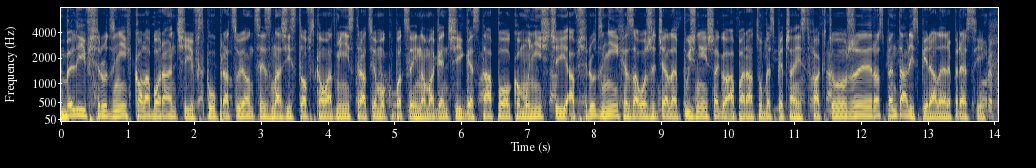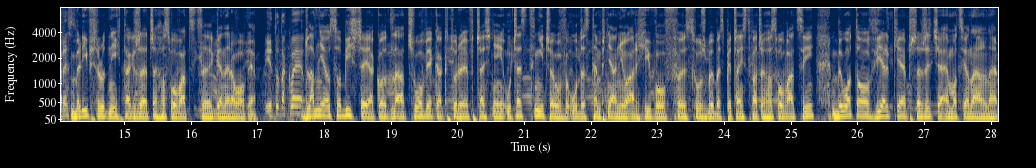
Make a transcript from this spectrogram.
Byli wśród nich kolaboranci współpracujący z nazistowską administracją okupacyjną, agenci gestapo, komuniści, a wśród nich założyciele późniejszego aparatu bezpieczeństwa, którzy rozpętali spiralę represji. Byli wśród nich także czechosłowaccy generałowie. Dla mnie osobiście, jako dla człowieka, który wcześniej uczestniczył uczestniczył w udostępnianiu archiwów Służby Bezpieczeństwa Czechosłowacji. Było to wielkie przeżycie emocjonalne.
